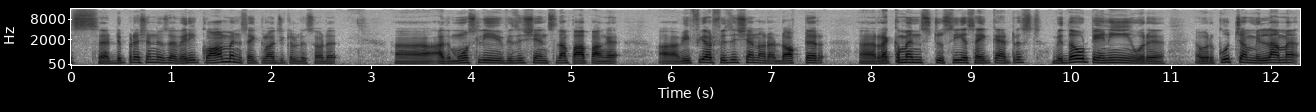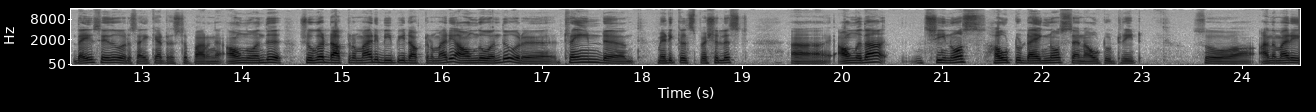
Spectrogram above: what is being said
Yes depression is a very common psychological disorder அது மோஸ்ட்லி ஃபிசிஷியன்ஸ் தான் பார்ப்பாங்க. If your physician or doctor recommends to see a psychiatrist without any ஒரு ஒரு கூச்சம் இல்லாமல் தயவுசெய்து ஒரு சைக்காட்ரிஸ்ட்டை பாருங்கள் அவங்க வந்து சுகர் டாக்டர் மாதிரி பிபி டாக்டர் மாதிரி அவங்க வந்து ஒரு ட்ரெயின்டு மெடிக்கல் ஸ்பெஷலிஸ்ட் அவங்க தான் she knows how to diagnose and how to treat so அந்த மாதிரி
